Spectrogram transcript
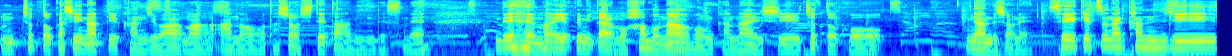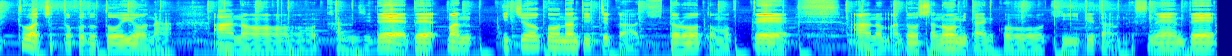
うん、ちょっとおかしいなっていう感じはまああの多少してたんですね。で、まあ、よく見たらもう歯も何本かないしちょっとこうなんでしょうね。清潔な感じとはちょっと程遠いようなあのー、感じででまあ一応こうなんて言ってるか聞き取ろうと思ってあの、まあ、どうしたの？みたいにこう聞いてたんですね。で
